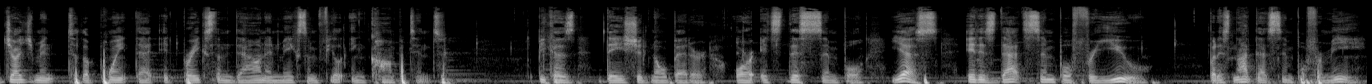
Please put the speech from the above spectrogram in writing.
judgment to the point that it breaks them down and makes them feel incompetent because they should know better or it's this simple. Yes, it is that simple for you but it's not that simple for me.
